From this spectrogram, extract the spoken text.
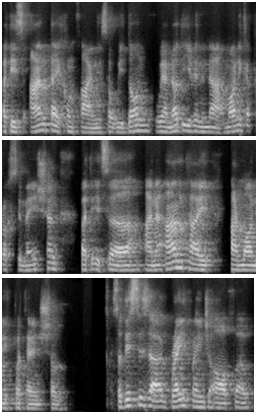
but is anti-confining. So we don't, we are not even in a harmonic approximation, but it's a, uh, an anti-harmonic potential. So this is a great range of uh,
